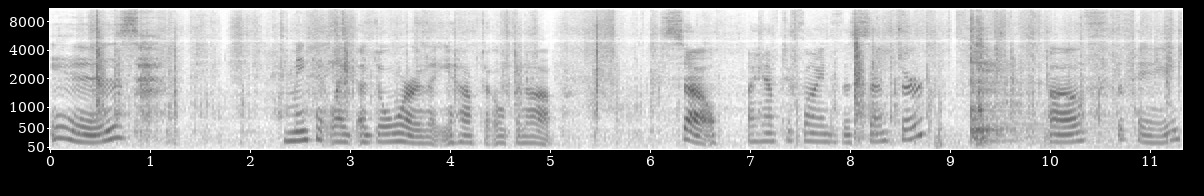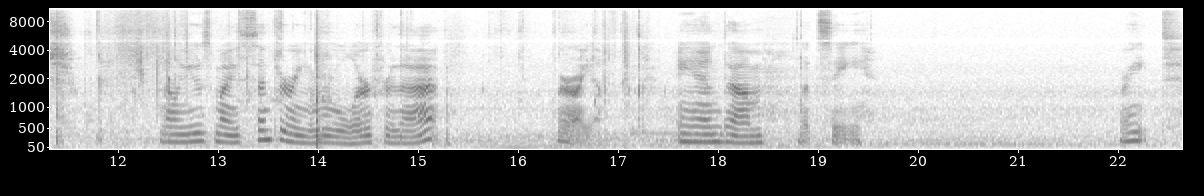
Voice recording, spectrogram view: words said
is make it like a door that you have to open up. So I have to find the center of the page. And I'll use my centering ruler for that. Where are you? And um, let's see. Right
